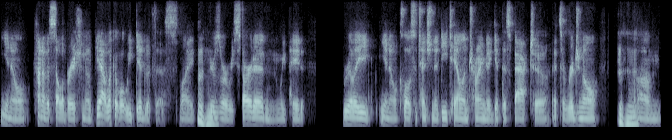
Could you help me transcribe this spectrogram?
you know kind of a celebration of yeah look at what we did with this like mm-hmm. here's where we started and we paid really you know close attention to detail and trying to get this back to its original mm-hmm. um,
